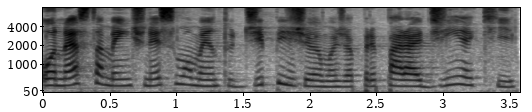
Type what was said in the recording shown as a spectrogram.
honestamente, nesse momento de pijama, já preparadinha aqui,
